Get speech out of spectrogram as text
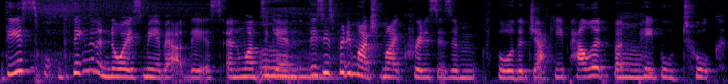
This the thing that annoys me about this, and once again, this is pretty much my criticism for the Jackie palette, but people took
